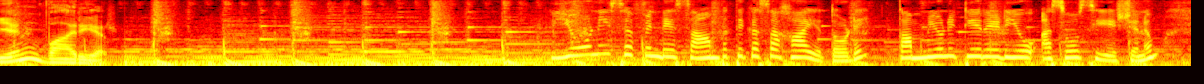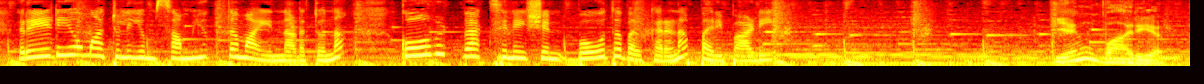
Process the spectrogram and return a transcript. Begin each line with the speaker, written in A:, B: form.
A: Young Warrier.
B: യൂണിസെഫിന്റെ സാമ്പത്തിക സഹായത്തോടെ കമ്മ്യൂണിറ്റി റേഡിയോ അസോസിയേഷനും റേഡിയോ മാറ്റുലിയും സംയുക്തമായി നടത്തുന്ന കോവിഡ് വാക്സിനേഷൻ ബോധവൽക്കരണ പരിപാടി.
A: Young warrior.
